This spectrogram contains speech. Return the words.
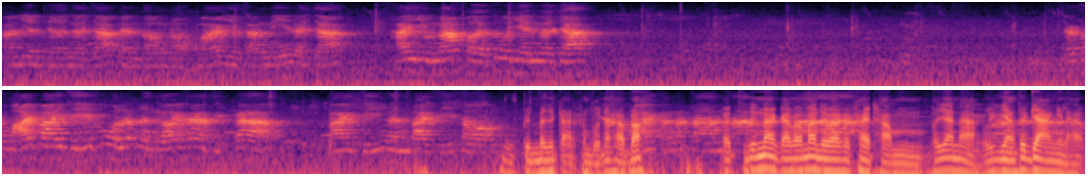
อาเรียนเชิญนะจ๊ะแผ่นทองดอกไม้อยู่ทางนี้นะจ๊ะ ใครอยู่น้ำเปิดตู้เย็นนะจ๊ะจะถวายใบายสีคู่ละหนึ่งร้อยห้าสิบเก้าใบายสีเงินใบายสีทอง นี่ เป็นบรรยากาศข้างบนนะครับเนาะทานก็จินตนาการประมาณนี้ว่าคล้ายๆทำพญานาคหรืออย่างทุกอย่างนี่แหละครับ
